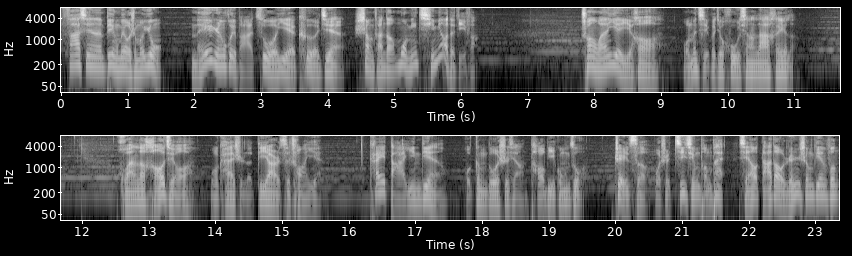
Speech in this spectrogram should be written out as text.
发现并没有什么用，没人会把作业课件上传到莫名其妙的地方。创完业以后，我们几个就互相拉黑了。缓了好久，我开始了第二次创业，开打印店。我更多是想逃避工作，这次我是激情澎湃。想要达到人生巅峰，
